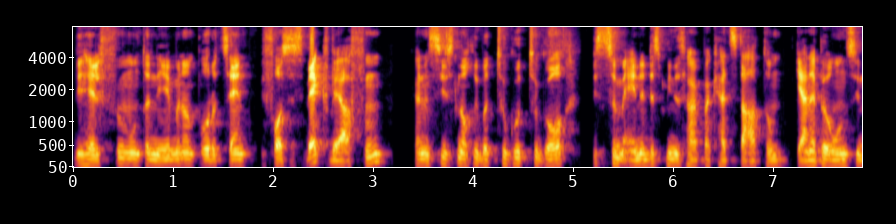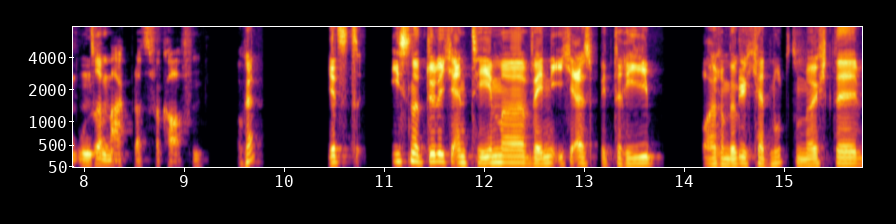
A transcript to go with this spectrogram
Wir helfen Unternehmen und Produzenten, bevor sie es wegwerfen, können sie es noch über Too Good To Go bis zum Ende des Mindesthaltbarkeitsdatums gerne bei uns in unserem Marktplatz verkaufen. Okay. Jetzt ist natürlich ein Thema, wenn ich als Betrieb eure Möglichkeit nutzen möchte.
